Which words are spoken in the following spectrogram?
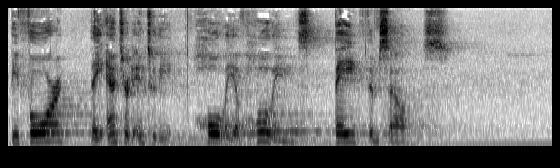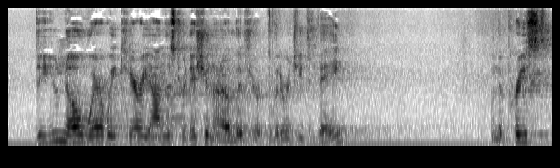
before they entered into the Holy of Holies, bathed themselves. Do you know where we carry on this tradition in our liturgy today? When the priest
